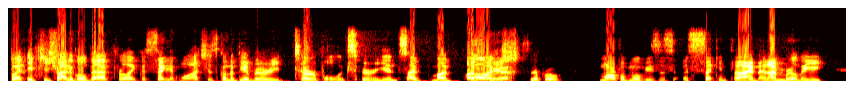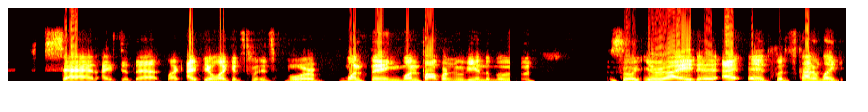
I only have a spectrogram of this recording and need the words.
But if you try to go back for like a second watch, it's going to be a very terrible experience. I I I've Oh, watched yeah. several Marvel movies a second time, and I'm really sad I did that. Like I feel like it's it's for one thing, one popcorn movie in the mood. So you're right, I, I, it, but it's kind of like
